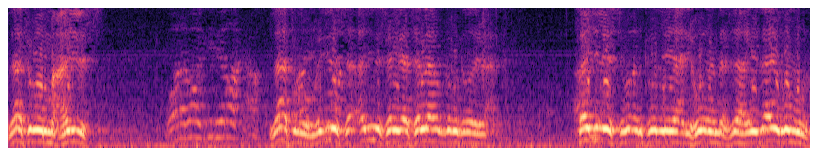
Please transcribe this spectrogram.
لا تقوم معه اجلس وأنا باقي لي ركعة. لا تقوم اجلس أجلس فإذا سلم قم تقضي معك. فاجلس وأنتم اللي يعرفون أن لا لا يقومون.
